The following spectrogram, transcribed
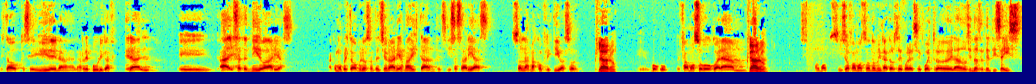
estados que se divide la, la República Federal, ha desatendido áreas ha como prestado menos atención a áreas más distantes y esas áreas son las más conflictivas hoy. Claro. Eh, el famoso Boko Haram. Claro. Se hizo famoso en 2014 por el secuestro de las 276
